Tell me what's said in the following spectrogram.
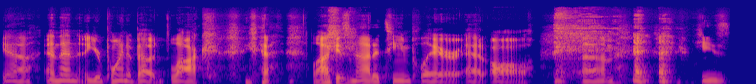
yeah, and then your point about Locke, yeah, Locke is not a team player at all. Um, he's,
